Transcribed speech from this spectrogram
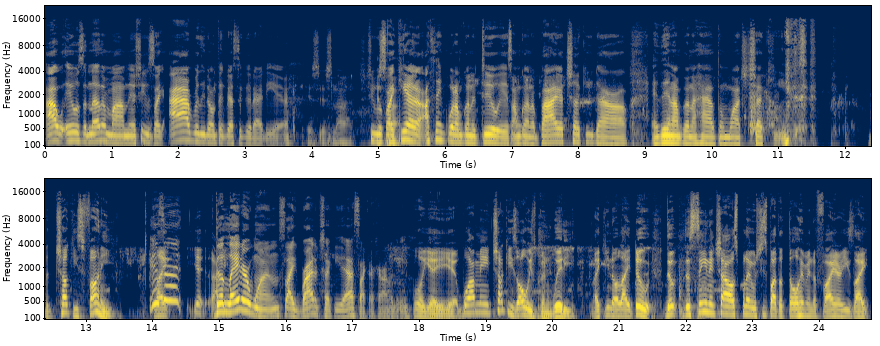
I it was another mom there. She was like, I really don't think that's a good idea. it's it's not. She was It's like, not. Yeah, I think what I'm gonna do is I'm gonna buy a Chucky doll and then I'm gonna have them watch Chucky. But Chucky's funny. is like, it? Yeah. I The mean- later ones, like Bride of Chucky, that's like a comedy. Well, yeah, yeah, yeah. Well, I mean, Chucky's always been witty. Like, you know, like, dude, the the scene in Child's Play where she's about to throw him in the fire, he's like,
